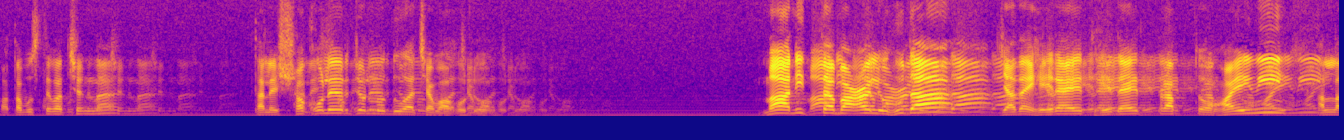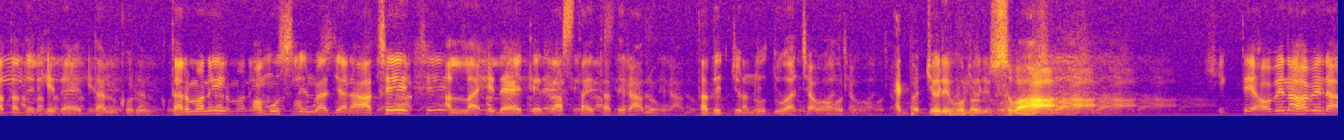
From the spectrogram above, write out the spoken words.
কথা বুঝতে পারছেন না? তাহলে সকলের জন্য দোয়া চাওয়া হলো। মা নিত্তাবাআল হুদা হেদায়েত হেদায়েত প্রাপ্ত হয়নি, আল্লাহ তাদের হেদায়েত দান করুন তার মানে অমুসলিমরা যারা আছে, আল্লাহ হেদায়েতের রাস্তায় তাদের আলো তাদের জন্য দোয়া চাওয়া হলো। একবার জোরে বলুন শিখতে হবে না হবে না।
